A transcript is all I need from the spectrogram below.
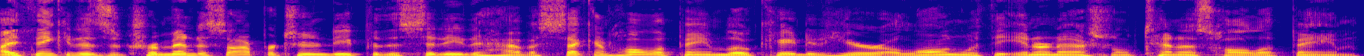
I think it is a tremendous opportunity for the city to have a second Hall of Fame located here along with the International Tennis Hall of Fame.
